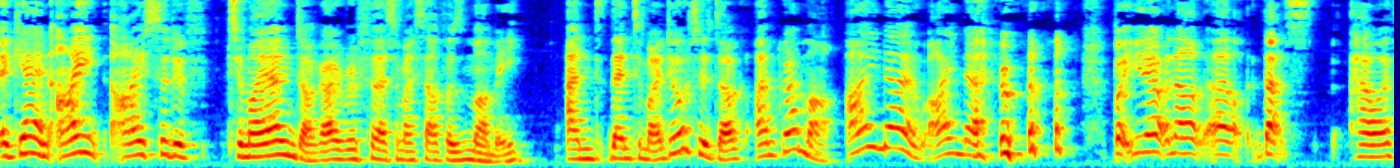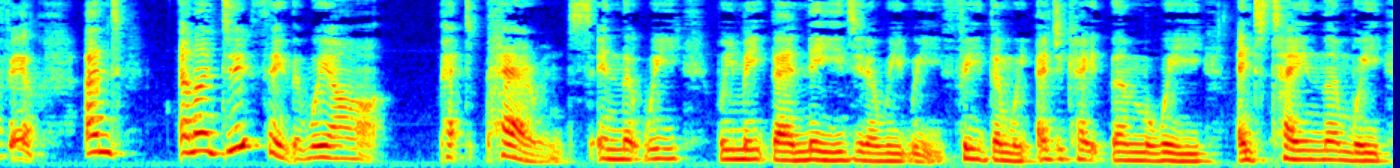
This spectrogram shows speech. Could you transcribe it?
again, I I sort of to my own dog, I refer to myself as mummy and then to my daughter's dog, I'm grandma. I know, I know. but you know, and I'll, I'll, that's how I feel. And, and I do think that we are pet parents in that we, we meet their needs. You know, we, we feed them, we educate them, we entertain them, we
